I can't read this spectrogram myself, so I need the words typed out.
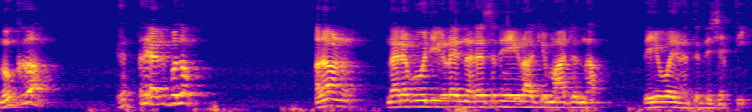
നോക്കുക. എത്ര അത്ഭുതം. അതാണ് നരഭോജികളെ നരസ്നേഹികളാക്കി മാറ്റുന്ന ദൈവവചനത്തിന്റെ ശക്തി.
